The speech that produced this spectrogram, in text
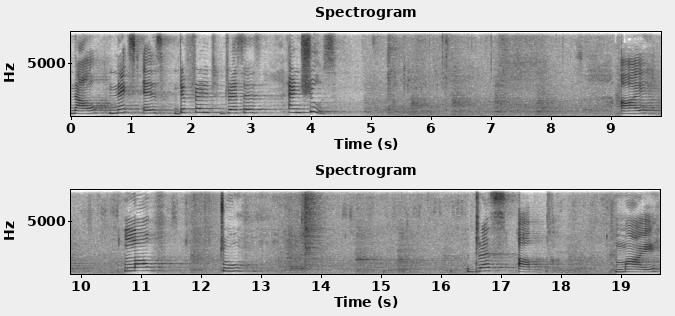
Now next is different dresses and shoes. I love to dress up my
